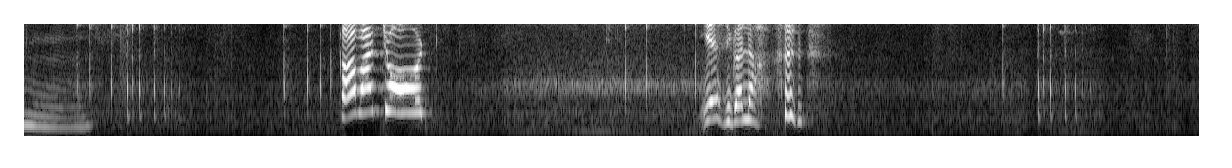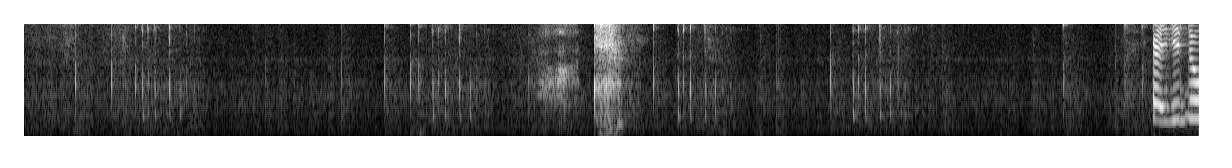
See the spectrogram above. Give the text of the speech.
Hmm. Kak bacot. Yes, dia kalah. Eh, gitu.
